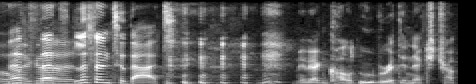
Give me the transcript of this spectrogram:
Oh let's, let's listen to that. Maybe I can call an Uber at the next truck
